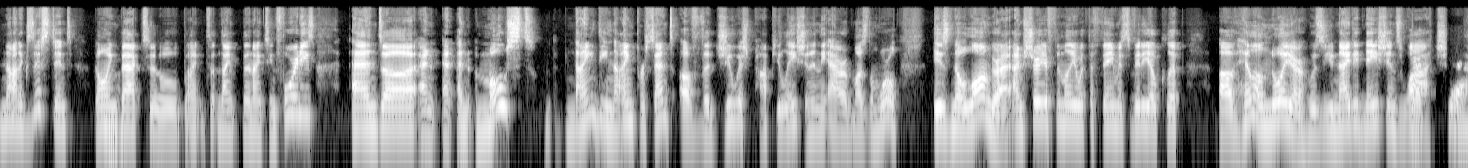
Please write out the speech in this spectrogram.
non-existent going mm-hmm. back to, to the 1940s. And, uh, and and and most 99% of the Jewish population in the Arab Muslim world is no longer. I, am sure you're familiar with the famous video clip of Hillel Neuer, who's United Nations Watch yeah, yeah,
